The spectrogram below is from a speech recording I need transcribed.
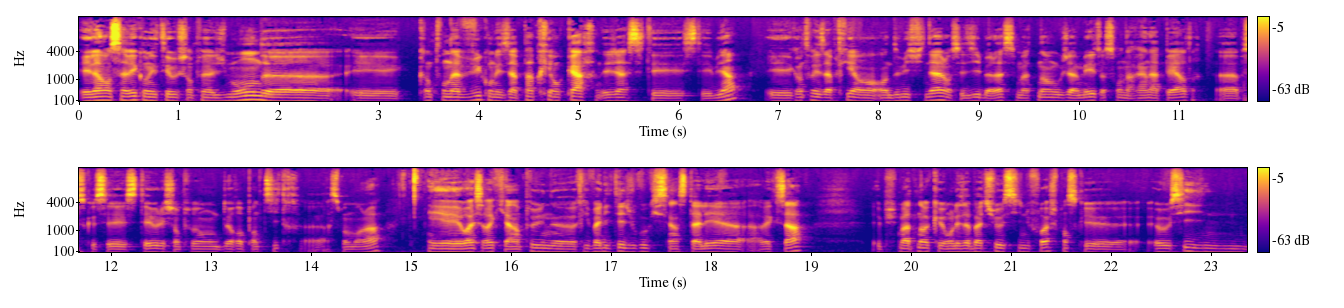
Et là, on savait qu'on était au championnat du monde. Euh, et quand on a vu qu'on les a pas pris en quart, déjà, c'était bien. Et quand on les a pris en, demi-finale, on s'est dit, bah là, c'est maintenant ou jamais. De toute façon, on n'a rien à perdre euh, parce que c'était eux les champions d'Europe en titre euh, à ce moment-là. Et ouais, c'est vrai qu'il y a un peu une rivalité du coup qui s'est installée avec ça. Et puis maintenant qu'on les a battus aussi une fois, je pense que eux aussi, ils,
